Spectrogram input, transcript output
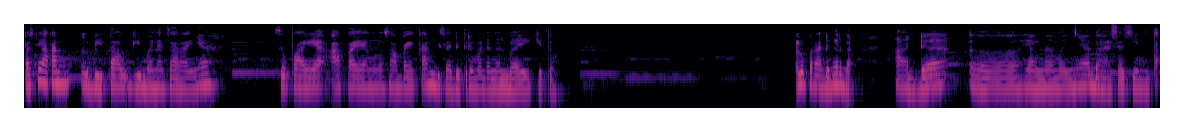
pasti akan lebih tahu gimana caranya supaya apa yang lo sampaikan bisa diterima dengan baik gitu lo pernah dengar nggak ada uh, yang namanya bahasa cinta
